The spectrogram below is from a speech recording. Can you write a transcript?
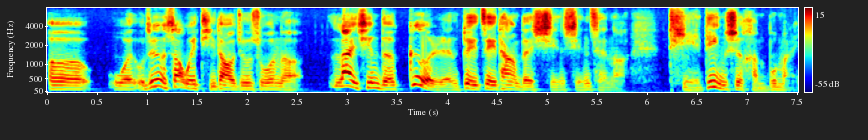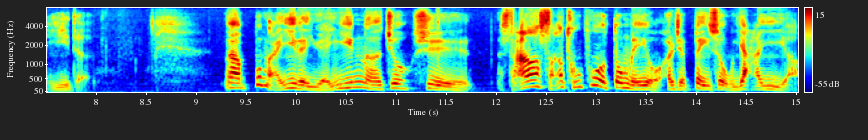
呃，我我这边稍微提到，就是说呢，赖清德个人对这趟的行行程啊，铁定是很不满意的。那不满意的原因呢，就是啥啥突破都没有，而且备受压抑啊。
